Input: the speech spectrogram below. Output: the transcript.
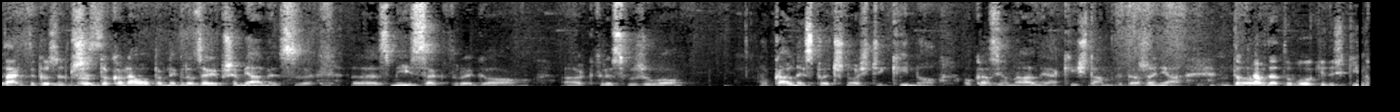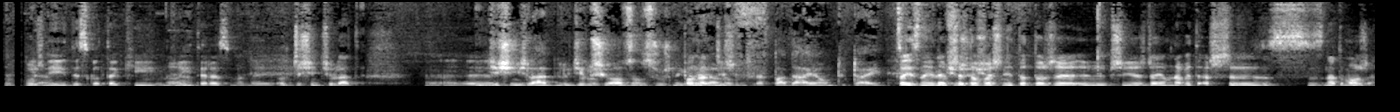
tak, tylko że no... dokonało pewnego rodzaju przemiany z, e, z miejsca, którego, które służyło lokalnej społeczności, kino okazjonalne, jakieś tam wydarzenia. To do... prawda, to było kiedyś kino, później tak. dyskoteki, no tak. i teraz mamy od 10 lat 10 e, lat ludzie klub. przychodzą z różnych Ponad rejonów, wpadają tutaj. Co jest najlepsze, to właśnie to, to, że y, przyjeżdżają nawet aż y, z, z nadmorza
